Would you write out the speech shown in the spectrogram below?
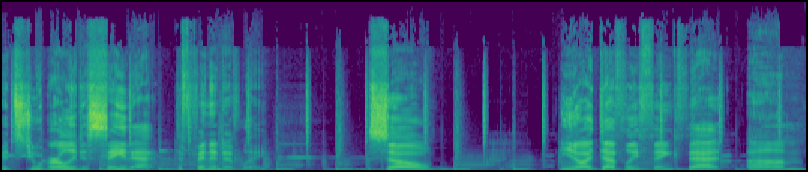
it's too early to say that definitively. So, you know, I definitely think that, um,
